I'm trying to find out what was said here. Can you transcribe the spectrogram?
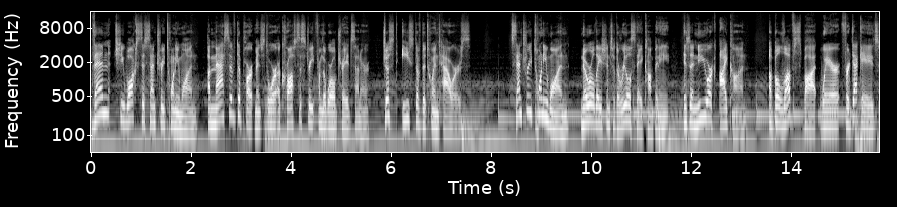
Then she walks to Century 21, a massive department store across the street from the World Trade Center, just east of the Twin Towers. Century 21, no relation to the real estate company, is a New York icon, a beloved spot where, for decades,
